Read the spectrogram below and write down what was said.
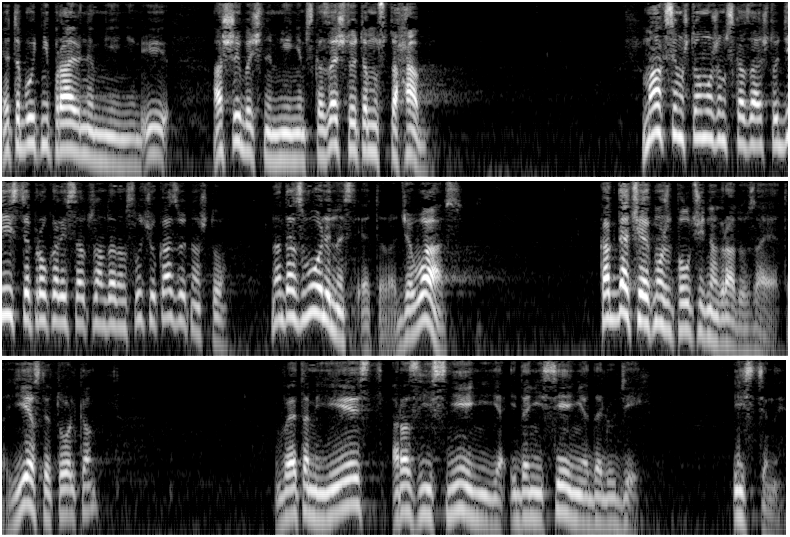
Это будет неправильным мнением и ошибочным мнением сказать, что это мустахаб. Максимум, что мы можем сказать, что действие пророка в данном случае указывает на что? На дозволенность этого, джаваз. Когда человек может получить награду за это? Если только в этом есть разъяснение и донесение до людей истины.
